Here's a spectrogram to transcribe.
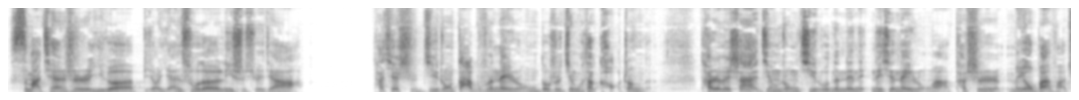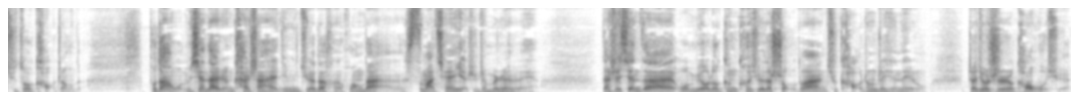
司马迁是一个比较严肃的历史学家，他写《史记》中大部分内容都是经过他考证的。他认为《山海经》中记录的那那那些内容啊，他是没有办法去做考证的。不但我们现在人看《山海经》觉得很荒诞，司马迁也是这么认为。但是现在我们有了更科学的手段去考证这些内容，这就是考古学。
